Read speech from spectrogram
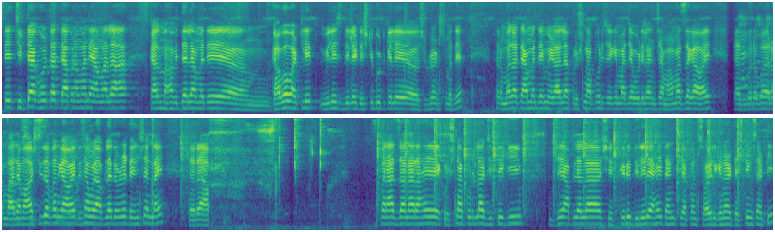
ते चिट्ट्या घोळतात त्याप्रमाणे आम्हाला काल महाविद्यालयामध्ये अम, गावं वाटलीत विलेज दिले डिस्ट्रीब्यूट केले स्टुडंट्समध्ये तर मला त्यामध्ये मिळालं कृष्णापूर जे की माझ्या वडिलांच्या मामाचं गाव आहे. त्याचबरोबर माझ्या मावशीचं पण गाव आहे. त्याच्यामुळे आपल्याला तेवढं टेन्शन नाही. तर आप- आपण आज जाणार आहे कृष्णापूरला जिथे की जे आपल्याला शेतकरी दिलेले आहे त्यांची आपण सॉईल घेणार टेस्टिंगसाठी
